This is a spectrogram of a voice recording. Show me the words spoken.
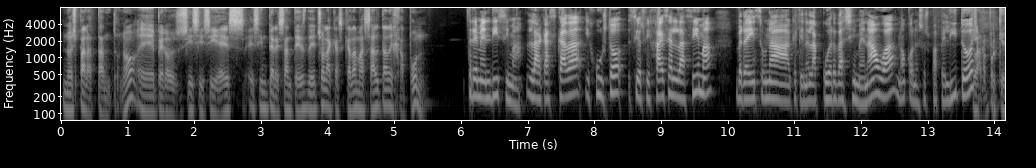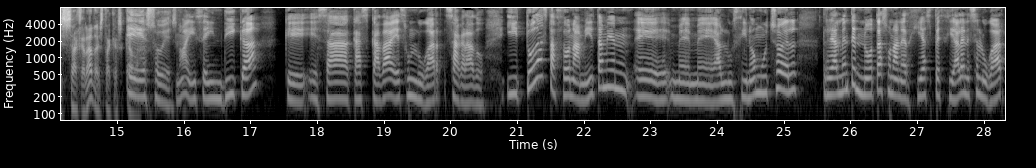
no es para tanto, ¿no? Eh, pero sí, sí, sí, es, es interesante. Es de hecho la cascada más alta de Japón. Tremendísima. La cascada, y justo si os fijáis en la cima, veréis una que tiene la cuerda Shimenawa, ¿no? Con esos papelitos. Claro, porque es sagrada esta cascada. Eso es, ¿no? Ahí se indica que esa cascada es un lugar sagrado. Y toda esta zona, a mí también eh, me, me alucinó mucho el... Realmente notas una energía especial en ese lugar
